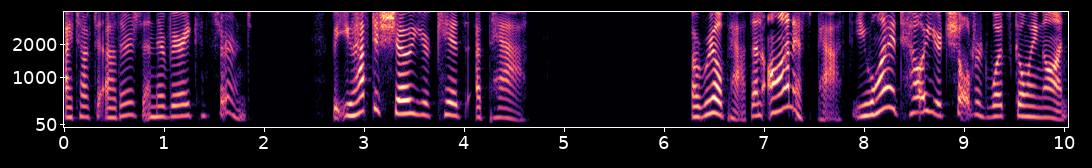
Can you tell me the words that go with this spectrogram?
I talk to others and they're very concerned. But you have to show your kids a path, a real path, an honest path. You want to tell your children what's going on.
